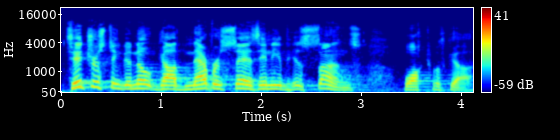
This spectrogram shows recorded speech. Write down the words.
It's interesting to note God never says any of his sons walked with God.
